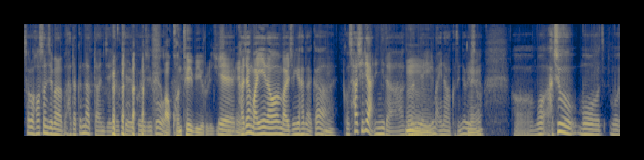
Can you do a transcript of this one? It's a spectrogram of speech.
서로 헛손질만 하다 끝났다 이제 이렇게 보여지고 아 권투의 비유를 해주시네. 예, 예, 가장 많이 나온 말 중에 하나가 음. 그 사실이 아닙니다. 그런 음. 얘기를 많이 나왔거든요. 그래서 네. 어, 뭐 아주 뭐, 뭐,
